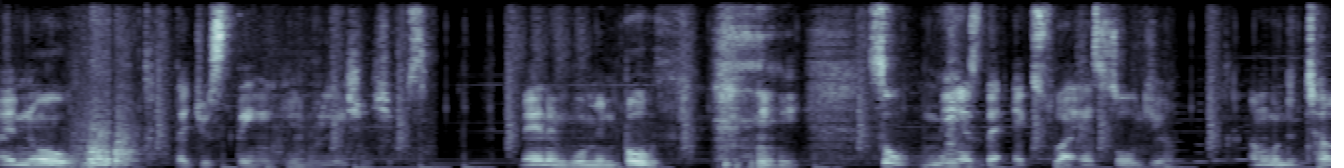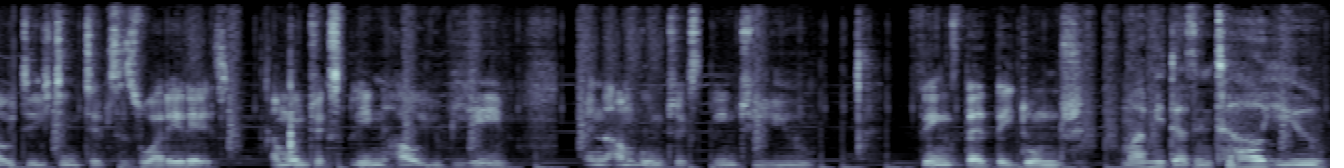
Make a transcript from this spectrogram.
I know that you stay in relationships, men and women both. so, me as the XYS soldier, I'm going to tell you dating tips is what it is. I'm going to explain how you behave, and I'm going to explain to you things that they don't, mommy doesn't tell you.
